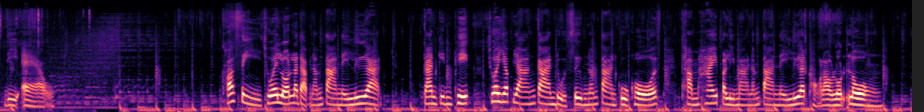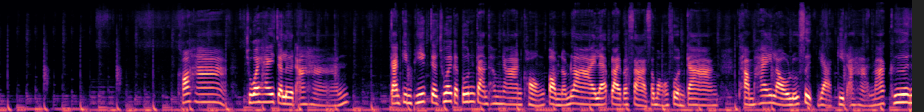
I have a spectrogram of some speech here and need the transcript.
HDL ข้อ 4 ช่วยลดระดับน้ำตาลในเลือด การกินพริกช่วยยับยั้งการดูดซึมน้ำตาลกูโคสทำให้ปริมาณน้ำตาลในเลือดของเราลดลง ข้อ 5 ช่วยให้เจริญอาหาร การกินพริกจะช่วยกระตุ้นการทำงานของต่อมน้ำลาย และปลายประสาทสมองส่วนกลางทำให้เรารู้สึกอยากกินอาหารมากขึ้น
